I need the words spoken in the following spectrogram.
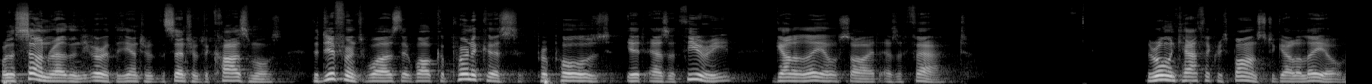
or the sun rather than the earth is at the center of the cosmos. The difference was that while Copernicus proposed it as a theory, Galileo saw it as a fact. The Roman Catholic response to Galileo.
